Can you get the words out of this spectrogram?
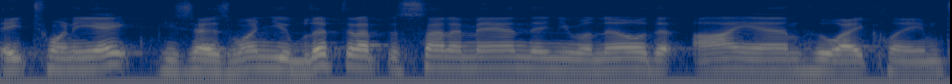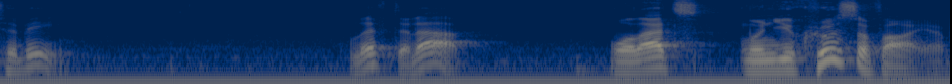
828, he says, When you've lifted up the Son of Man, then you will know that I am who I claim to be. Lifted up. Well, that's when you crucify him.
